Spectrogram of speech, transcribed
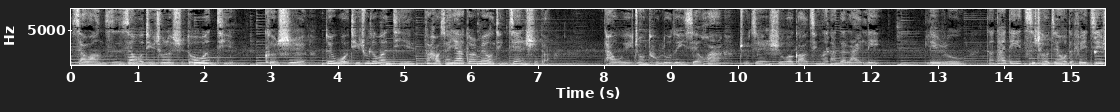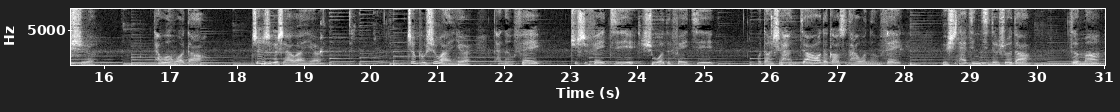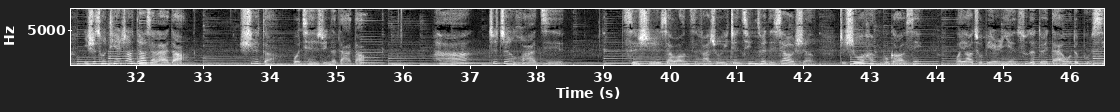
小王子向我提出了许多问题，可是对我提出的问题，他好像压根儿没有听见似的。他无意中吐露的一些话，逐渐使我搞清了他的来历。例如，当他第一次瞅见我的飞机时，他问我道：“这是个啥玩意儿？”“这不是玩意儿，它能飞。这是飞机，是我的飞机。”我当时很骄傲地告诉他我能飞。于是他惊奇地说道：“怎么，你是从天上掉下来的？”“是的。”我谦逊地答道。“啊，这真滑稽！”此时，小王子发出一阵清脆的笑声，这使我很不高兴。我要求别人严肃地对待我的不幸。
